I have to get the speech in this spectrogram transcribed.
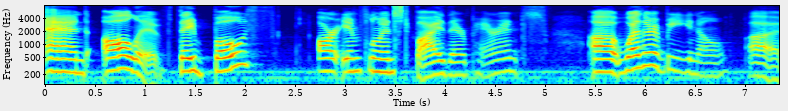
and Olive, they both are influenced by their parents. uh, whether it be you know uh,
